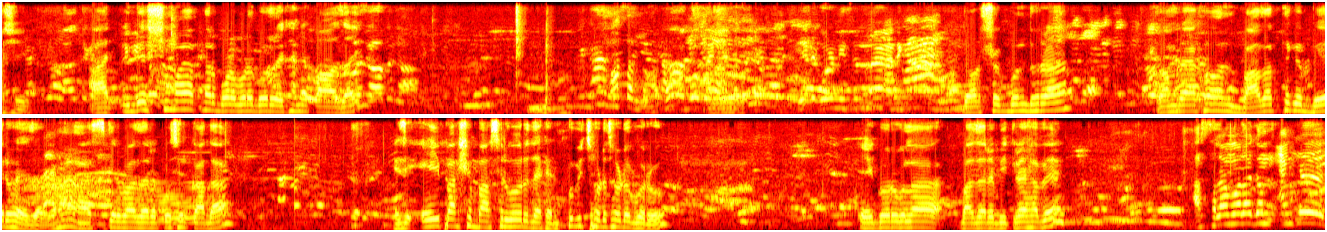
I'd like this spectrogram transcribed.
আসে। আর ঈদের সময় আপনার বড় বড় গরু এখানে পাওয়া যায়। দর্শক বন্ধুরা, তো আমরা এখন বাজার থেকে বের হয়ে যাব হ্যাঁ? আজকের বাজারে প্রচুর কাদা। এই যে এই পাশে বাছুর গরু দেখেন, খুবই ছোট ছোট গরু। এই গরুগুলা বাজারে বিক্রয় হবে। আসসালামু আলাইকুম আঙ্কেল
